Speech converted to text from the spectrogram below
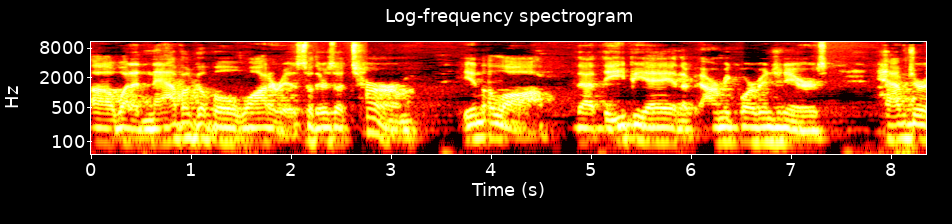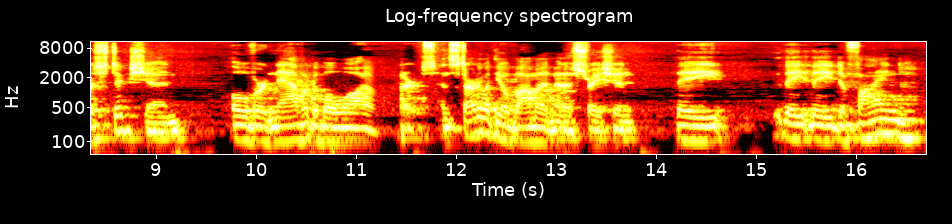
uh, what a navigable water is. So there's a term in the law that the EPA and the Army Corps of Engineers have jurisdiction over navigable waters. And starting with the Obama administration, they they they defined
